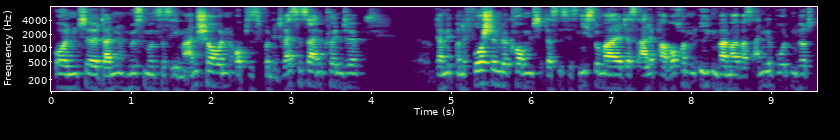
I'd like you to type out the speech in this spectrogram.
Und äh, dann müssen wir uns das eben anschauen, ob es von Interesse sein könnte, damit man eine Vorstellung bekommt. Das ist jetzt nicht so mal, dass alle paar Wochen irgendwann mal was angeboten wird.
